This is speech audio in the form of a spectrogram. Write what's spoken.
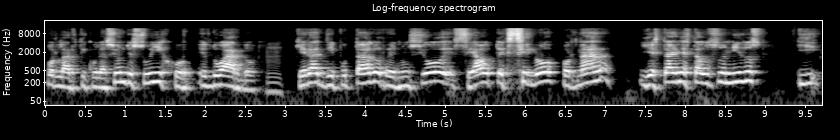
por la articulación de su hijo, Eduardo, mm. que era diputado, renunció, se autoexiló por nada y está en Estados Unidos y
